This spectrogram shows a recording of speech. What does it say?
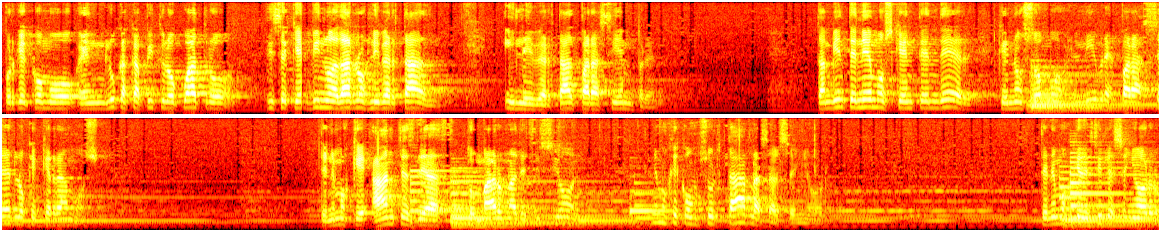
Porque como en Lucas capítulo 4 dice que vino a darnos libertad y libertad para siempre. También tenemos que entender que no somos libres para hacer lo que queramos. Tenemos que, antes de tomar una decisión, tenemos que consultarlas al Señor. Tenemos que decirle, Señor,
